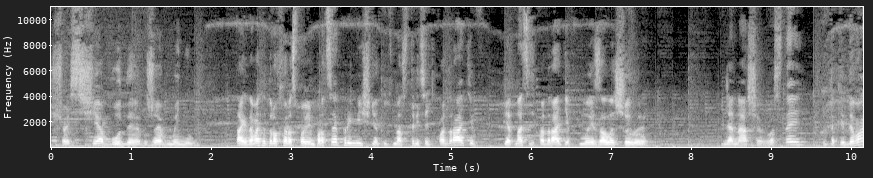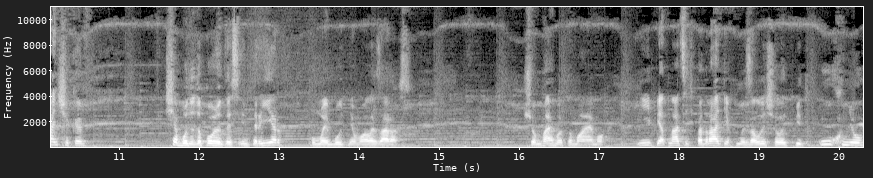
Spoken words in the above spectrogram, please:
щось ще буде вже в меню. Так, давайте трохи розповім про це приміщення. Тут у нас 30 квадратів, 15 квадратів ми залишили для наших гостей. Тут такі диванчики. Ще буде доповнюватись інтер'єр у майбутньому, але зараз що маємо, то маємо. І 15 квадратів ми залишили під кухню.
